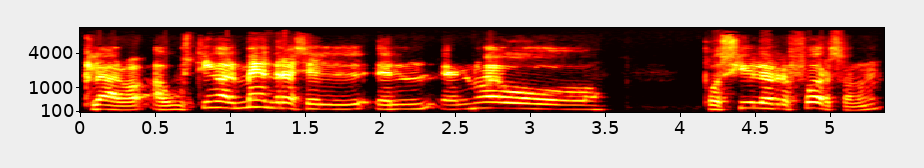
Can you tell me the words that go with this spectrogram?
Claro, Agustín Almendra es el, el, el, nuevo posible refuerzo, ¿no?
